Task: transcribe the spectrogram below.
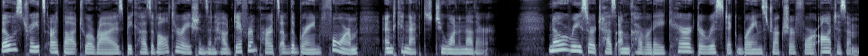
those traits are thought to arise because of alterations in how different parts of the brain form and connect to one another. No research has uncovered a characteristic brain structure for autism,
